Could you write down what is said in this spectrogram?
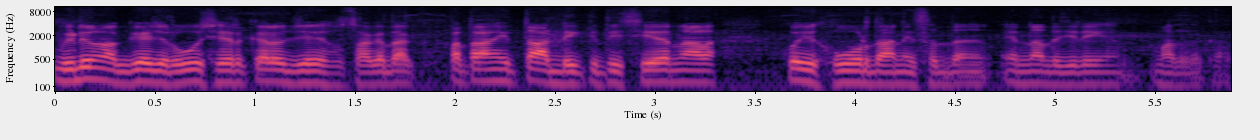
ਵੀਡੀਓ ਨੂੰ ਅੱਗੇ ਜਰੂਰ ਸ਼ੇਅਰ ਕਰੋ ਜੇ ਹੋ ਸਕਦਾ, ਪਤਾ ਨਹੀਂ ਤੁਹਾਡੀ ਕੀਤੀ ਸ਼ੇਅਰ ਨਾਲ ਕੋਈ ਹੋਰ ਦਾ ਨਹੀਂ ਸੱਦਾ, ਇਹਨਾਂ ਦੇ ਜਿਹੜੇ ਮਦਦ ਕਰ ਸਕਦਾ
